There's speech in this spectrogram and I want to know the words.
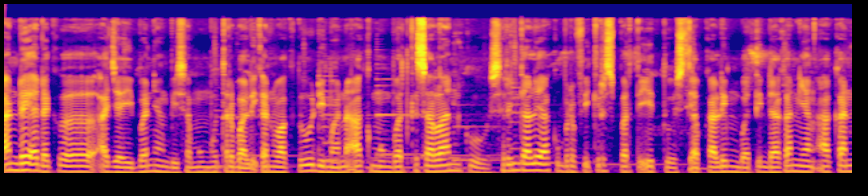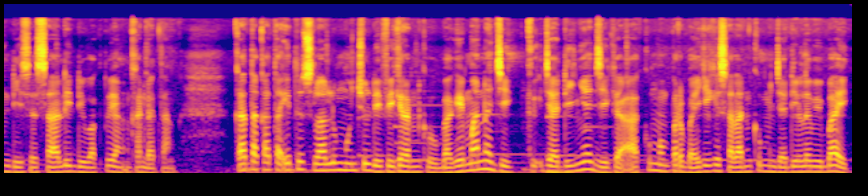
Andai ada keajaiban yang bisa memutarbalikkan waktu di mana aku membuat kesalahanku. Seringkali aku berpikir seperti itu setiap kali membuat tindakan yang akan disesali di waktu yang akan datang. Kata-kata itu selalu muncul di pikiranku. Bagaimana jika, jadinya jika aku memperbaiki kesalahanku menjadi lebih baik?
